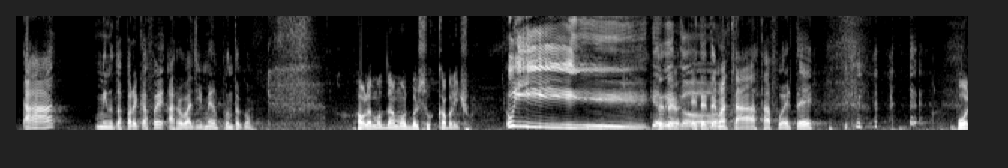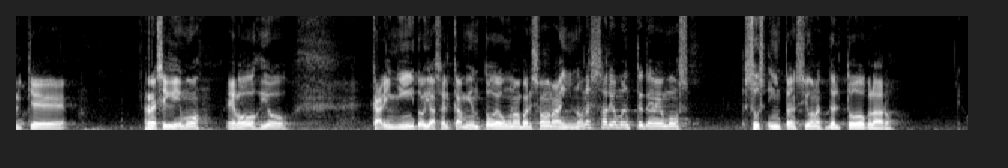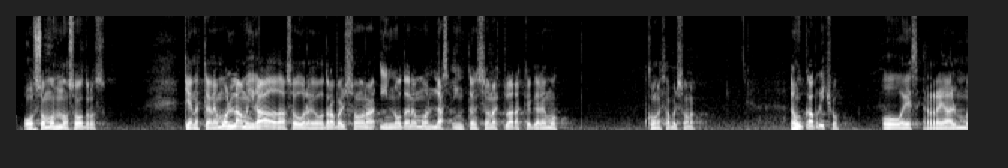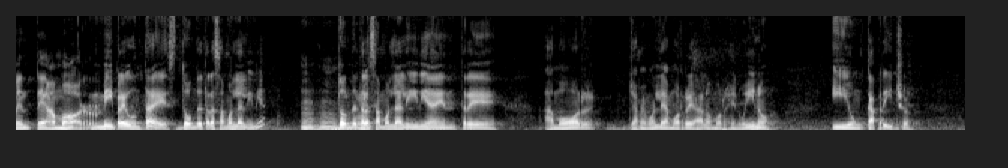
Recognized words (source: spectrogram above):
a minutosparaelcafé.gmail.com Hablemos de amor versus capricho. ¡Uy! ¡Qué Este, te- rico! este tema está, está fuerte. Porque recibimos elogios, cariñitos y acercamiento de una persona y no necesariamente tenemos sus intenciones del todo claro. O somos nosotros quienes tenemos la mirada sobre otra persona y no tenemos las intenciones claras que queremos con esa persona. ¿Es un capricho o es realmente amor? Mi pregunta es, ¿dónde trazamos la línea? ¿Dónde trazamos la línea entre amor, llamémosle amor real, amor genuino, y un capricho?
